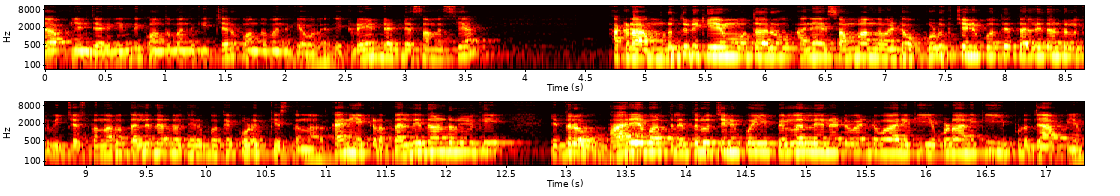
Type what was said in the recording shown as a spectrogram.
జాప్యం జరిగింది కొంతమందికి ఇచ్చారు కొంతమందికి ఇవ్వలేదు. ఇక్కడ ఏంటంటే సమస్య అక్కడ మృతుడికి ఏమవుతారు అనే సంబంధం అంటే ఒక కొడుకు చనిపోతే తల్లిదండ్రులకి ఇచ్చేస్తున్నారు తల్లిదండ్రులు చనిపోతే కొడుకుకి ఇస్తున్నారు. కానీ ఇక్కడ తల్లిదండ్రులకి ఇద్దరు భార్యాభర్తలు ఇద్దరూ చనిపోయి పిల్లలు లేనటువంటి వారికి ఇవ్వడానికి ఇప్పుడు జాప్యం.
